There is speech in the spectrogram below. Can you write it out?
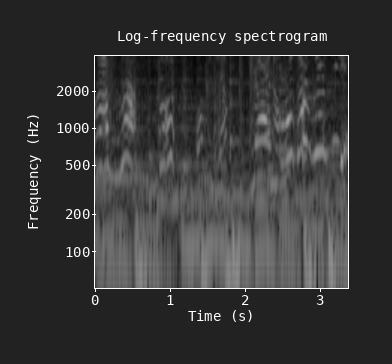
fazla zor olacak. Yani o kadar zor değil.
